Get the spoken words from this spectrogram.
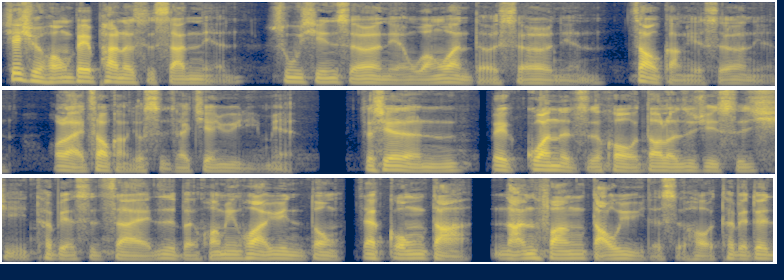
谢雪红被判了十三年，苏新十二年，王万德十二年，赵港也十二年，后来赵港就死在监狱里面。这些人被关了之后，到了日据时期，特别是在日本皇民化运动在攻打南方岛屿的时候，特别对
